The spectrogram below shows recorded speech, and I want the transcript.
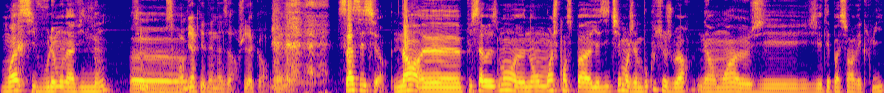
moi, si vous voulez mon avis, non. C'est Euh, c'est moins bien qu'Eden Hazard, je suis d'accord. Mais, Ça, c'est sûr. Non, euh, plus sérieusement, euh, non, moi je pense pas. Yazici, moi j'aime beaucoup ce joueur. Néanmoins, euh, j'ai été patient avec lui.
